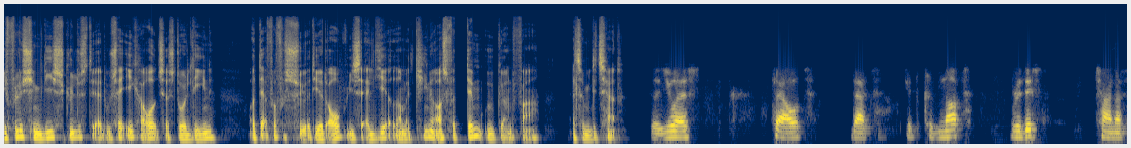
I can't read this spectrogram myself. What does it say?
Ifølge Xing Li skyldes det, at USA ikke har råd til at stå alene, og derfor forsøger de at overbevise allierede om, at Kina også for dem udgør en fare, altså militært. The US felt that it could not resist China's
